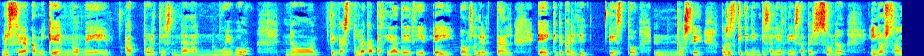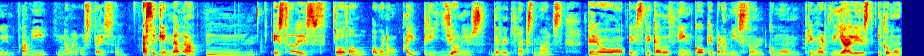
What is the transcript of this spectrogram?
no sé, a mí que no me aportes nada nuevo, no tengas tú la capacidad de decir, hey, vamos a hacer tal, hey, ¿qué te parece esto? No sé, cosas que tienen que salir de esa persona y no salen. A mí no me gusta eso. Así que nada, mm, eso es todo. O bueno, hay trillones de red flags más, pero he explicado cinco que para mí son como primordiales y como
